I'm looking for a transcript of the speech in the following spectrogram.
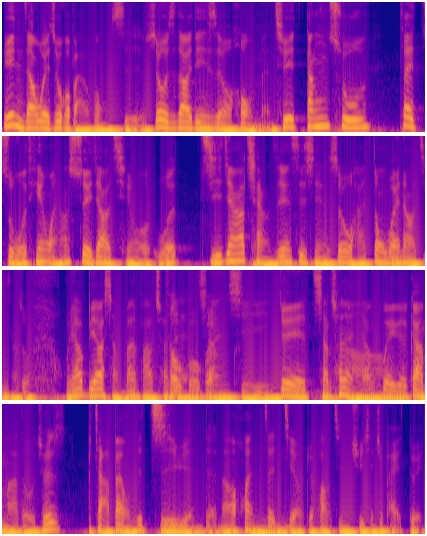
因为你知道我也做过百货公司，所以我知道一定是有后门。其实当初在昨天晚上睡觉前，我我即将要抢这件事情的时候，我还动歪脑筋，想说我要不要想办法穿透过关系，对，想穿得很像贵哥干嘛的？我觉得。假扮我是支援的，然后换证件，我就跑进去，先去排队。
